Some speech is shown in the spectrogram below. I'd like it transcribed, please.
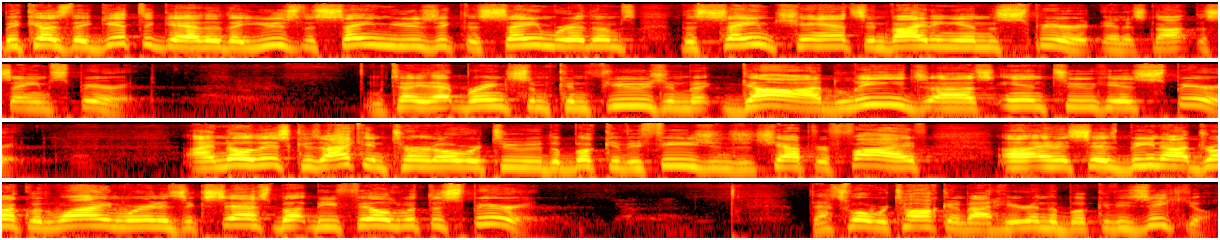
because they get together, they use the same music, the same rhythms, the same chants, inviting in the Spirit, and it's not the same Spirit. Let me tell you, that brings some confusion, but God leads us into His Spirit. I know this because I can turn over to the book of Ephesians in chapter 5, uh, and it says, Be not drunk with wine wherein is excess, but be filled with the Spirit. That's what we're talking about here in the book of Ezekiel.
